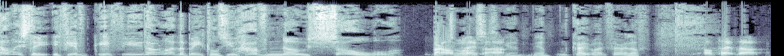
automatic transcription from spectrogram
honestly? If you if you don't like the Beatles, you have no soul. Back I'll to arses that. again. Yeah. Okay. Right. Fair enough. I'll take that.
